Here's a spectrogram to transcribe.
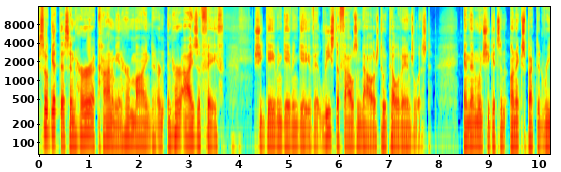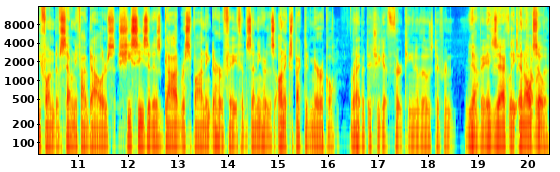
So get this: in her economy, in her mind, in her eyes of faith, she gave and gave and gave at least a thousand dollars to a televangelist, and then when she gets an unexpected refund of seventy-five dollars, she sees it as God responding to her faith and sending her this unexpected miracle. Yeah, Right? but did she get 13 of those different Yeah, exactly. And also, the-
